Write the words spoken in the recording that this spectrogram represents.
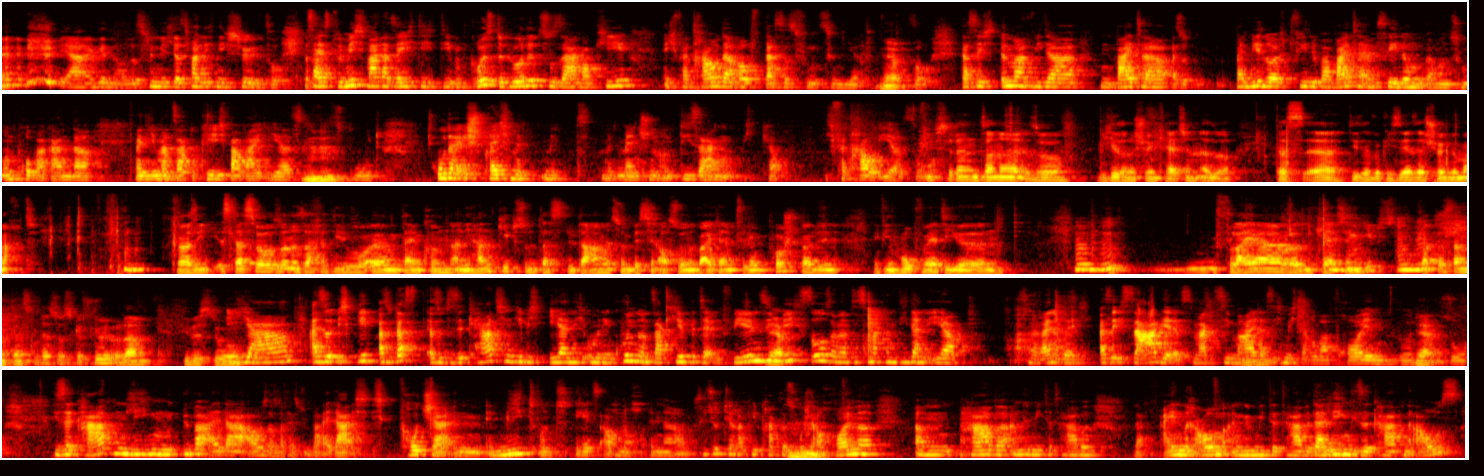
Ja, genau, das finde ich, das fand ich nicht schön. So. Das heißt, für mich war tatsächlich die, die größte Hürde zu sagen, okay, ich vertraue darauf, dass es funktioniert. Ja. So, dass ich immer wieder weiter, also bei mir läuft viel über Weiterempfehlungen, über Mund-zu-Mund-Propaganda. Wenn jemand sagt, okay, ich war bei ihr, es mhm. ist gut. Oder ich spreche mit, mit, mit Menschen und die sagen, ich glaube, ich vertraue ihr. So. Gibst du dann so eine, so, wie hier so eine schöne Kärtchen, also das, äh, dieser wirklich sehr, sehr schön gemacht. Quasi, ist das so, so eine Sache, die du ähm, deinen Kunden an die Hand gibst und dass du damit so ein bisschen auch so eine Weiterempfehlung pusht, weil du den irgendwie einen hochwertigen mhm. Flyer oder so ein Kärtchen mhm. gibst? Mhm. Klappt das damit ganz gut, hast du das Gefühl? Oder wie bist du? Ja, also ich gebe, also das, also diese Kärtchen gebe ich eher nicht unbedingt Kunden und sage, hier bitte empfehlen Sie ja. mich so, sondern das machen die dann eher über ich, also ich sage es maximal, mhm. dass ich mich darüber freuen würde. Ja. So. Diese Karten liegen überall da aus, also was heißt überall da? Ich, ich coach ja im, im Miet und jetzt auch noch in der Physiotherapiepraxis, mhm. wo ich mhm. auch Räume ähm, habe, angemietet habe, einen Raum angemietet habe. Da liegen diese Karten aus.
